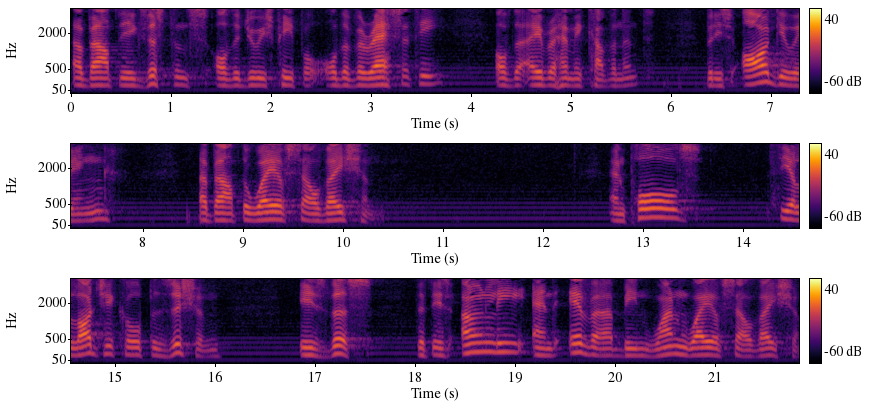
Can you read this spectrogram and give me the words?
about the existence of the Jewish people or the veracity of the Abrahamic covenant, but he's arguing about the way of salvation. And Paul's theological position is this that there's only and ever been one way of salvation,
